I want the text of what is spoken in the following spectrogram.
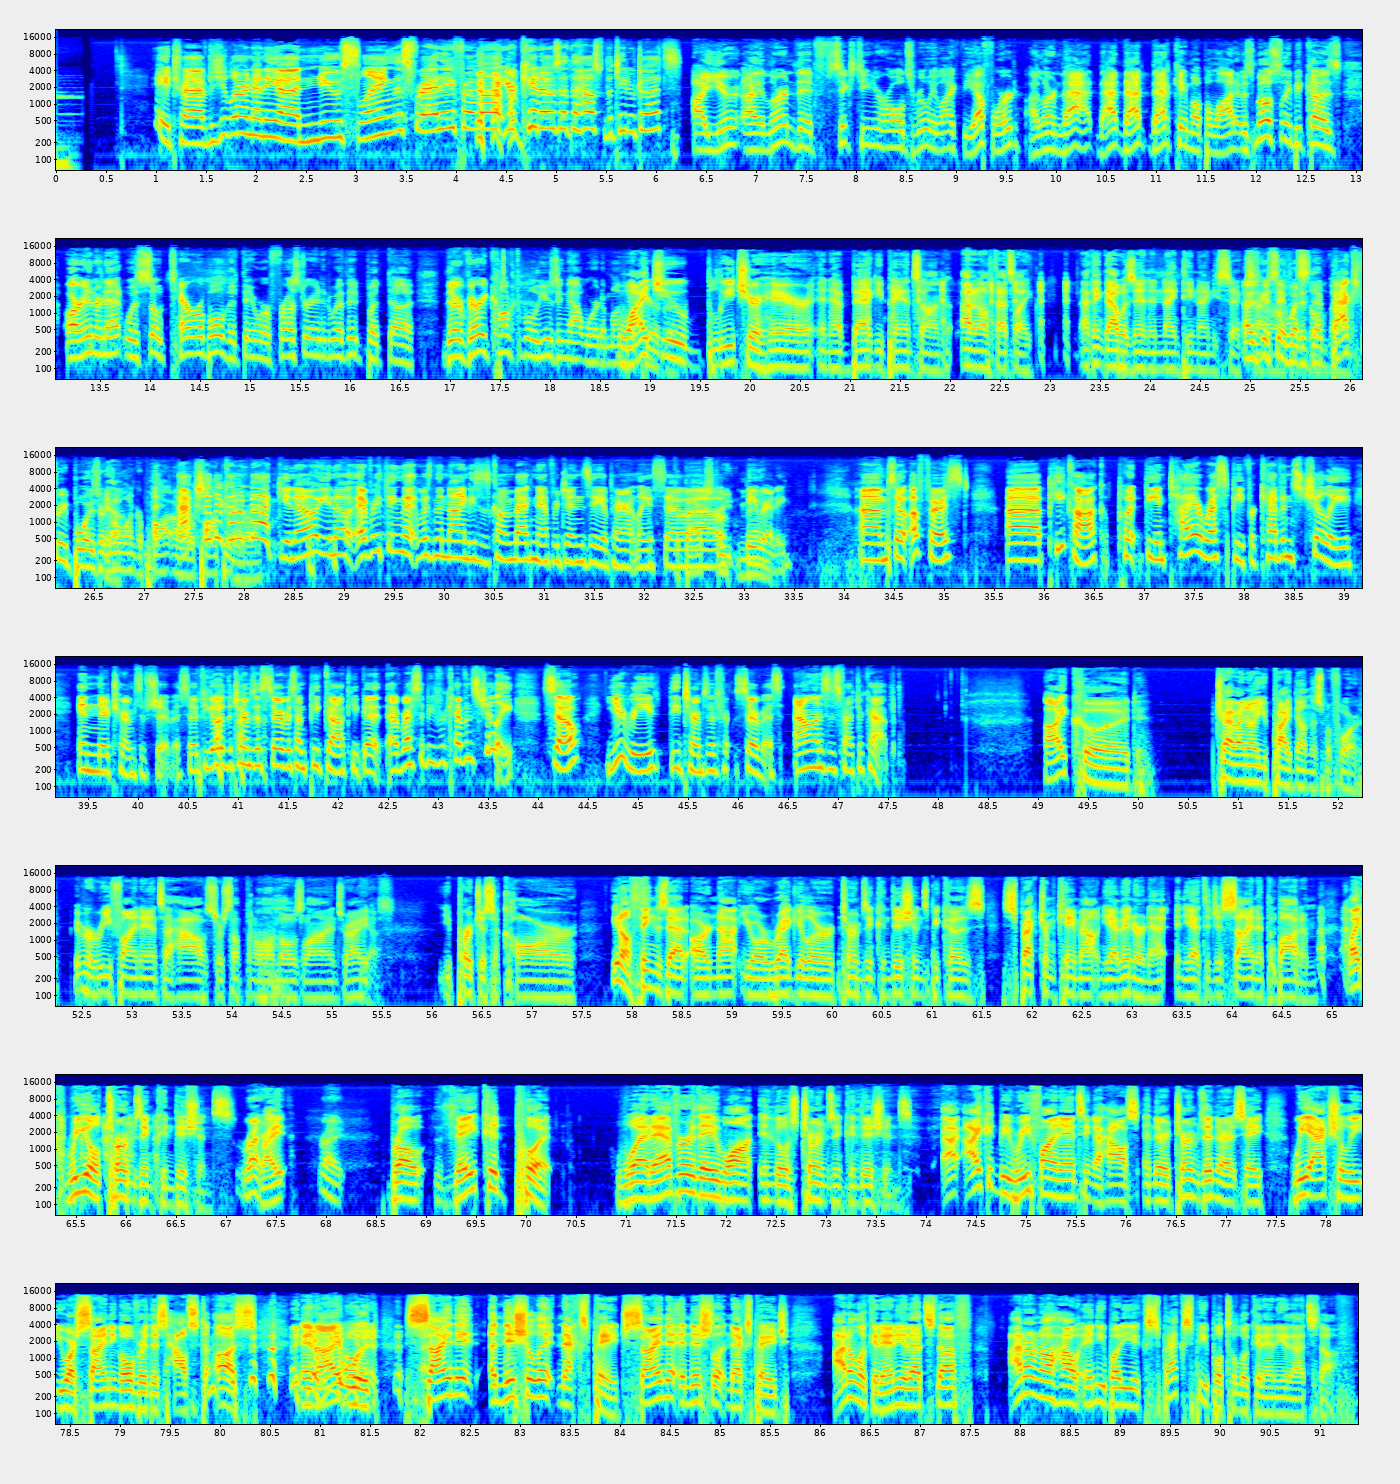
Hey, Trav, did you learn any uh, new slang this Friday from uh, your kiddos at the house with the Teeter Tots? I I learned that 16 year olds really like the F word. I learned that that that that came up a lot. It was mostly because our internet was so terrible that they were frustrated with it. But uh, they're very comfortable using that word among. Why'd peer you bleach your hair and have baggy pants on? I don't know if that's like. I think that was in in 1996. I was going to say, what is if what it's is still that? Backstreet Boys are Yeah. no longer po- are Actually, they're coming right? back. You know, you know everything that was in the '90s is coming back now for Gen Z, apparently. So uh, be ready. Um, so up first, uh, Peacock put the entire recipe for Kevin's chili in their terms of service. So if you go to the terms of service on Peacock, you get a recipe for Kevin's chili. So you read the terms of service. Alan is his fact or cap. I could. Trav, I know you've probably done this before. You ever refinance a house or something along those lines, right? Yes. You purchase a car, you know, things that are not your regular terms and conditions because Spectrum came out and you have internet and you have to just sign at the bottom. like real terms and conditions. Right. Right? Right. Bro, they could put whatever they want in those terms and conditions. I, I could be refinancing a house and there are terms in there that say we actually you are signing over this house to us. And Yeah, I would. sign it initial it next page. Sign it initial it next page. I don't look at any of that stuff. I don't know how anybody expects people to look at any of that stuff.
